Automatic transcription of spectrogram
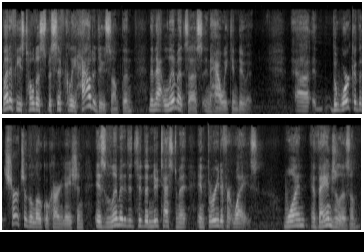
But if He's told us specifically how to do something, then that limits us in how we can do it. Uh, the work of the church of the local congregation is limited to the New Testament in three different ways. One, evangelism,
